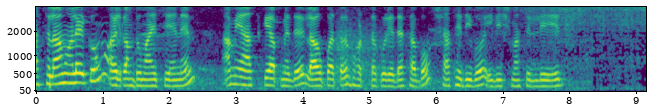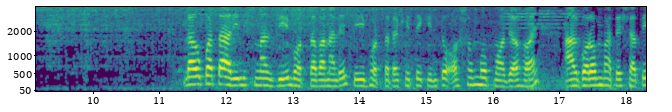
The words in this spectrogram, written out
আসসালামু আলাইকুম, ওয়েলকাম টু মাই চ্যানেল। আমি আজকে আপনাদের লাউ পাতার ভর্তা করে দেখাবো, সাথে দিব ইলিশ মাছের লেজ। লাউ পাতা আর ইলিশ মাছ দিয়ে ভর্তা বানালে সেই ভর্তাটা খেতে কিন্তু অসম্ভব মজা হয়, আর গরম ভাতের সাথে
